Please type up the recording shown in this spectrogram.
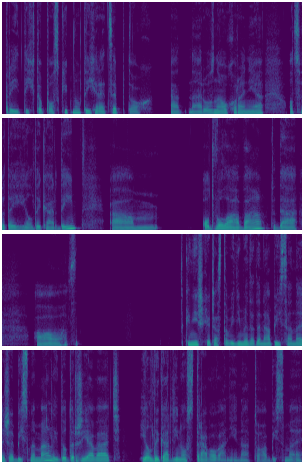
pri týchto poskytnutých receptoch a na rôzne ochorenia od svetej Hildegardy um, odvoláva, teda v knižke často vidíme teda napísané, že by sme mali dodržiavať Hildegardino stravovanie na to, aby sme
